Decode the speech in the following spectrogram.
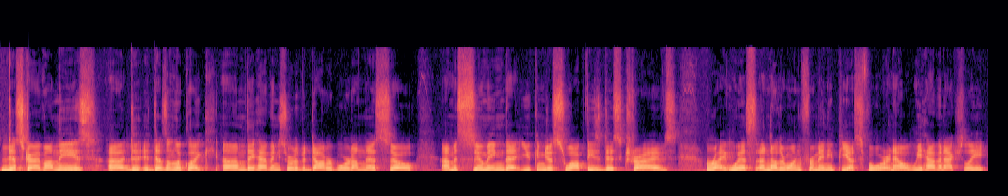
disk drive on these, uh, it doesn't look like um, they have any sort of a daughter board on this, so I'm assuming that you can just swap these disk drives right with another one from any PS4. Now, we haven't actually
